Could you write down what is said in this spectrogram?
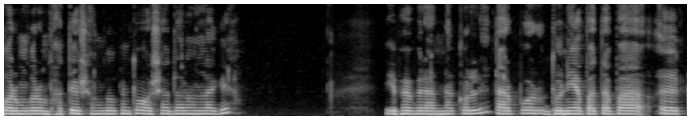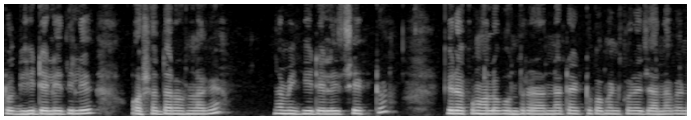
গরম গরম ভাতের সঙ্গেও কিন্তু অসাধারণ লাগে। এভাবে রান্না করলে তারপর ধনিয়া পাতা বা একটু ঘি ডেলে দিলে অসাধারণ লাগে। আমি ঘি ঢেলেছি একটু। কীরকম হলো বন্ধুরা রান্নাটা একটু কমেন্ট করে জানাবেন।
